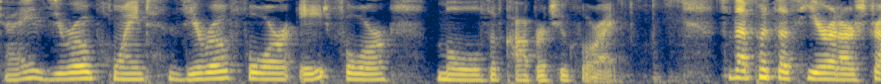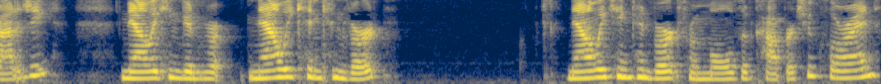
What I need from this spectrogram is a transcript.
Okay, 0.0484 moles of copper 2 chloride. So that puts us here in our strategy. Now we can convert now we can convert now we can convert from moles of copper 2 chloride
